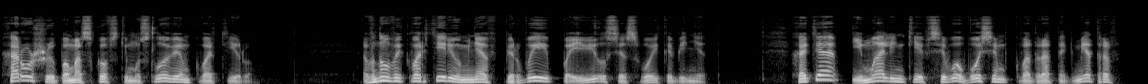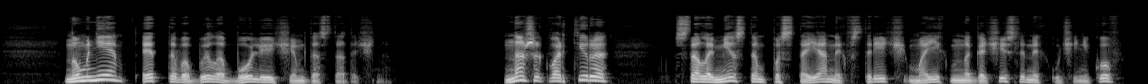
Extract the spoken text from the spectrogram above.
хорошую по московским условиям квартиру. В новой квартире у меня впервые появился свой кабинет. Хотя и маленький, всего 8 квадратных метров, но мне этого было более чем достаточно. Наша квартира стала местом постоянных встреч моих многочисленных учеников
